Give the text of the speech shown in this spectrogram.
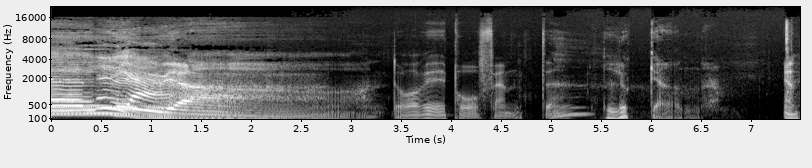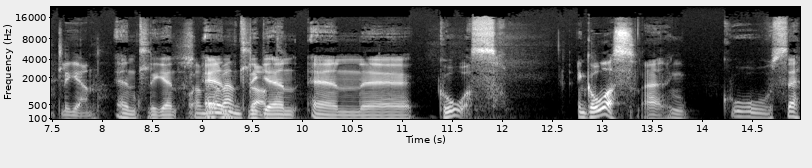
Halleluja! Då var vi på femte. Luckan. Äntligen. Äntligen. Som och äntligen en eh, gås. En gås. Nej, en gose.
